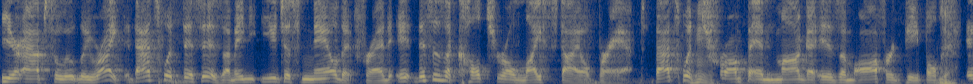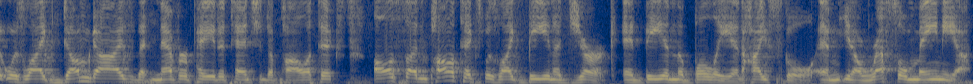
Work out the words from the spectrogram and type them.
You're absolutely right. That's what this is. I mean, you just nailed it, Fred. It, this is a cultural lifestyle brand. That's what mm-hmm. Trump and MAGAism offered people. It was like dumb guys that never paid attention to politics. All of a sudden, politics was like being a jerk and being the bully in high school and, you know, WrestleMania.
